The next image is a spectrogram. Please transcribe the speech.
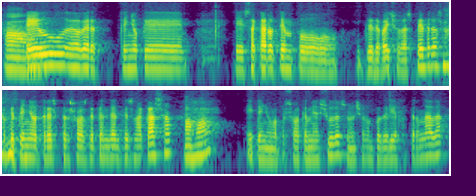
a... Eu, a ver, teño que eh, sacar o tempo de debaixo das pedras, porque teño tres persoas dependentes na casa, Ajá. e teño unha persoa que me axuda, senón xa non podería facer nada,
